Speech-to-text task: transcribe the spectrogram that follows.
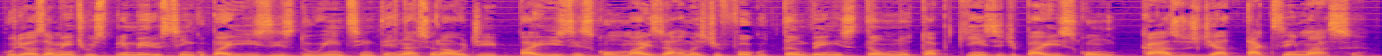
Curiosamente, os primeiros cinco países do Índice Internacional de Países com Mais Armas de Fogo também estão no top 15 de países com casos de ataques em massa.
